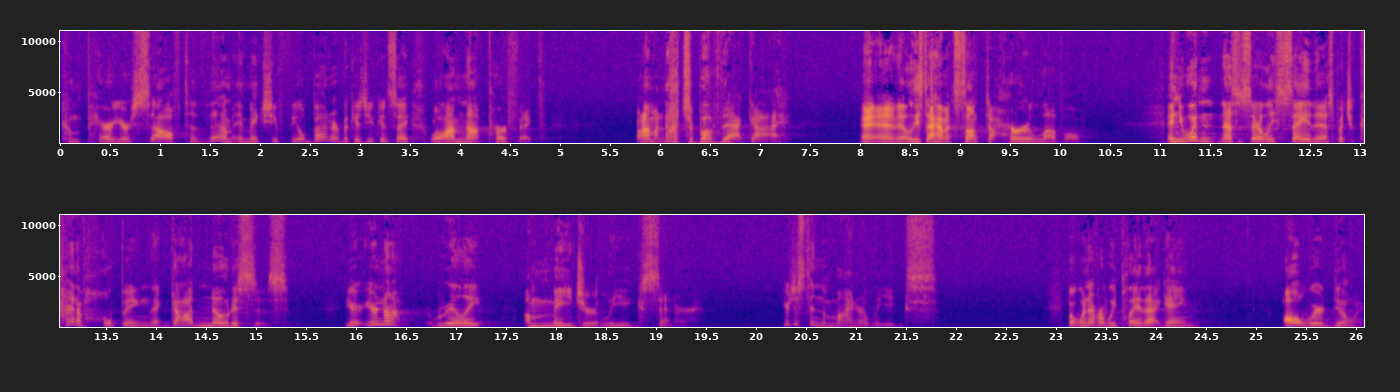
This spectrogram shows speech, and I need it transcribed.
compare yourself to them, it makes you feel better because you can say, Well, I'm not perfect, but I'm a notch above that guy. And, at least I haven't sunk to her level. And you wouldn't necessarily say this, but you're kind of hoping that God notices. You're, you're not really a major league sinner, you're just in the minor leagues. But whenever we play that game, all we're doing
